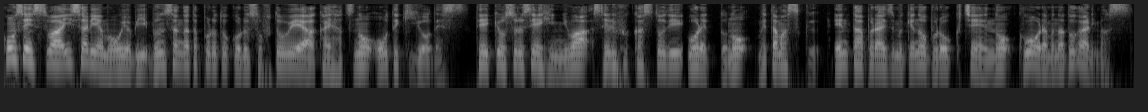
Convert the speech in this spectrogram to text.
コンセンシスはイーサリアム及び分散型プロトコルソフトウェア開発の大手企業です。提供する製品にはセルフカストディウォレットのメタマスク、エンタープライズ向けのブロックチェーンのクオーラムなどがあります。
